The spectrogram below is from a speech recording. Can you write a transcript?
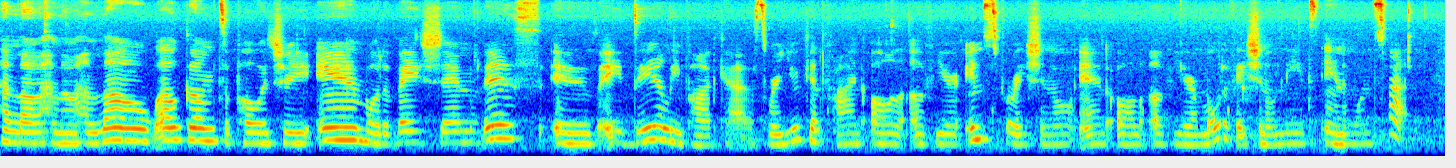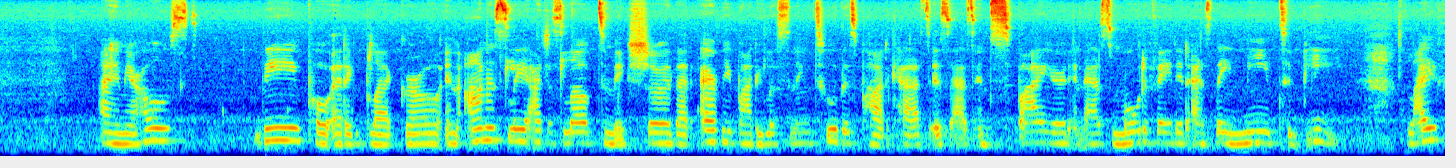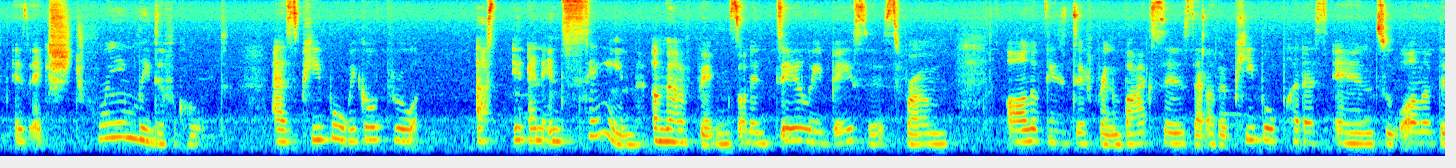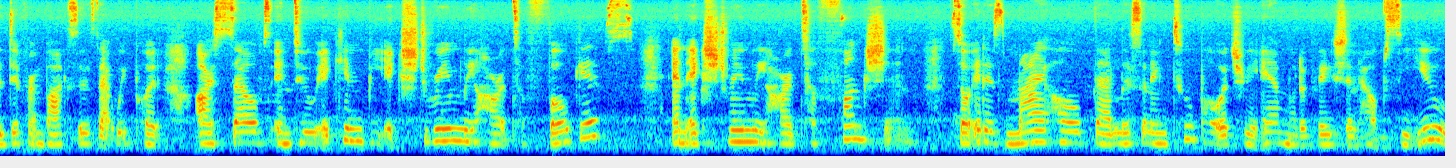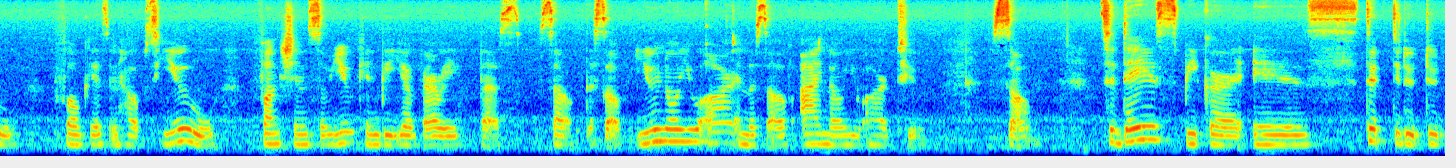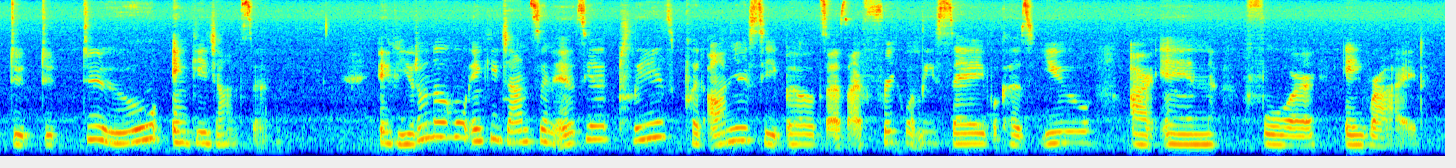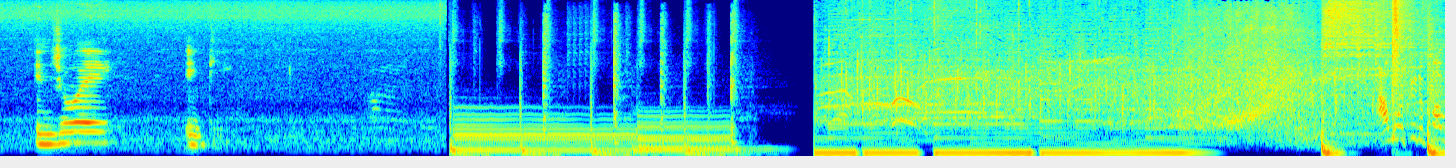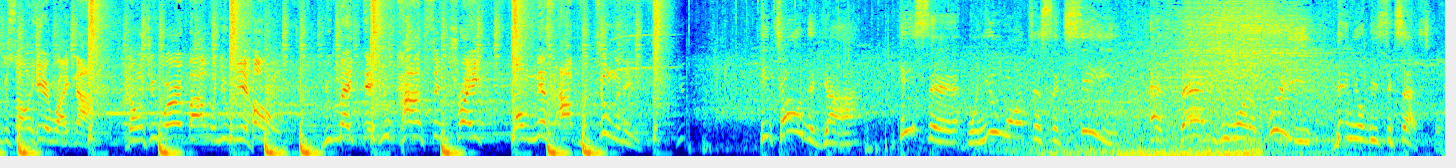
Hello, hello, hello. Welcome to Poetry and Motivation. This is a daily podcast where you can find all of your inspirational and all of your motivational needs in one spot. I am your host, the Poetic Black Girl, and honestly, I just love to make sure that everybody listening to this podcast is as inspired and as motivated as they need to be life is extremely difficult. As people, we go through a, an insane amount of things on a daily basis from all of these different boxes that other people put us into, all of the different boxes that we put ourselves into, it can be extremely hard to focus and extremely hard to function. So, it is my hope that listening to poetry and motivation helps you focus and helps you function so you can be your very best self, the self you know you are, and the self I know you are too. So, today's speaker is do do do do do do, do Inky Johnson. If you don't know who Inky Johnson is yet, please put on your seatbelts, as I frequently say, because you are in for a ride. Enjoy Inky. I want you to focus on here right now. Don't you worry about when you get home. You make this, you concentrate on this opportunity. He told the guy, he said, when you want to succeed as bad as you want to breathe, then you'll be successful.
